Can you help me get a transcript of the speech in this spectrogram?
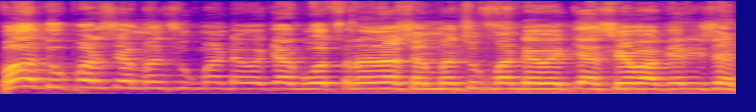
પદ ઉપર છે મનસુખ માંડવિયા ક્યાં? ગોત્રના છે મનસુખ માંડવિયા ક્યાં સેવા કરી છે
